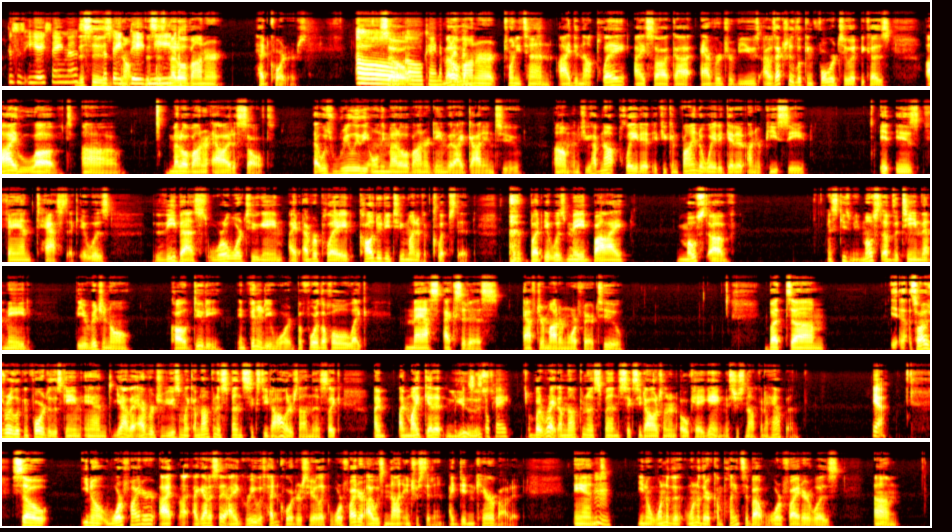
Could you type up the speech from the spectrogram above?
This is EA saying this? This is that they, no, they this need is Medal a- of Honor headquarters. Oh, So, oh, okay. Never Medal of then. Honor 2010, I did not play. I saw it got average reviews. I was actually looking forward to it because I loved uh, Medal of Honor Allied Assault. That was really the only Medal of Honor game that I got into. Um, and if you have not played it, if you can find a way to get it on your PC, it is fantastic. It was the best World War II game I'd ever played. Call of Duty 2 might have eclipsed it, but it was made by most of, excuse me, most of the team that made the original Call of Duty Infinity Ward before the whole like mass exodus after Modern Warfare 2. But um, so I was really looking forward to this game, and yeah, the average reviews. I'm like, I'm not going to spend sixty dollars on this. Like, I I might get it used, okay. but right, I'm not going to spend sixty dollars on an okay game. It's just not going to happen. Yeah. So, you know, Warfighter, I, I I gotta say, I agree with headquarters here. Like Warfighter, I was not interested in. I didn't care about it, and Hmm. you know, one of the one of their complaints about Warfighter was, um,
